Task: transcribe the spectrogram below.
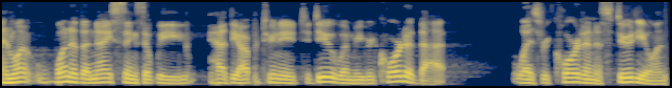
And one one of the nice things that we had the opportunity to do when we recorded that was record in a studio on,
